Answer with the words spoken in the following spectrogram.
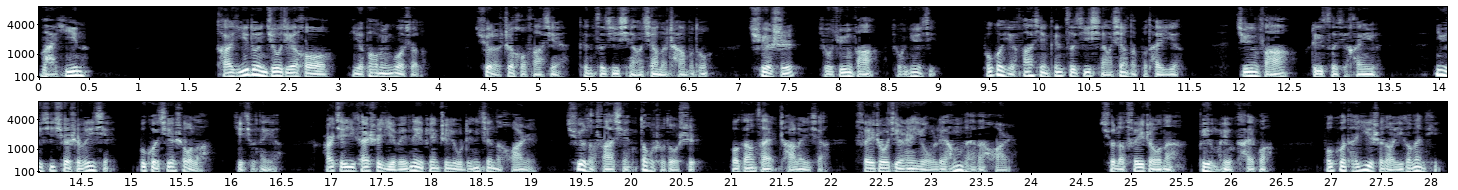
万一呢？他一顿纠结后也报名过去了。去了之后发现跟自己想象的差不多，确实有军阀有疟疾，不过也发现跟自己想象的不太一样，军阀离自己很远。疟疾确实危险，不过接受了也就那样。而且一开始以为那边只有零星的华人，去了发现到处都是。我刚才查了一下，非洲竟然有两百万华人。去了非洲呢，并没有开挂。不过他意识到一个问题：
